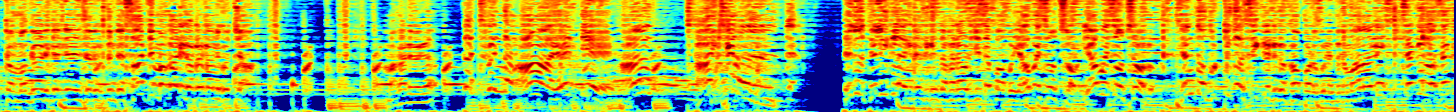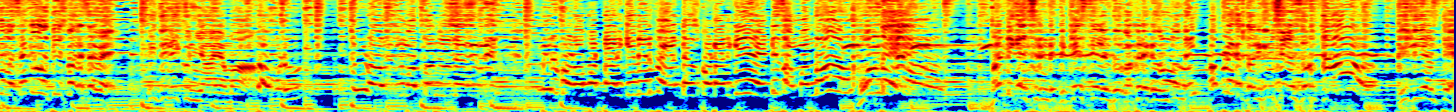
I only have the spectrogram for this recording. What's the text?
మగాడికి అన్యాయం జరుగుతుంటే సాటి మగాడికి అడగడానికి వచ్చా? మగాడివేగా? ఆ, ఏంటి? ఆ? ఆయ్. ఏదో తెలియక లాగినందుకు ఇంత హడావుడి చేస్తే పాపం యాభై సంవత్సరాలు యాభై సంవత్సరాలు. ఎంతో గుట్టుగా సీక్రెట్గా కాపాడుకునే తన మానాన్ని సెకండ్లో సెకండ్లో సెకండ్లో తీసి పారేసావే ఇది నీకు న్యాయమా? తమ్ముడు చూడాల్సింది మొత్తం చూసేసింది. మీరు గొడవ పట్టడానికి నేను ప్యాంట్ వేసుకోవడానికి ఏంటి సంబంధం? ఉంది బండికి యాక్సిడెంట్ అయితే కేసు వరకు అక్కడే కదా ఉంటుంది. అప్పుడే కదా దానికి ఇన్సూరెన్స్ దొరుకుతుంది. ఇది అంతే.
